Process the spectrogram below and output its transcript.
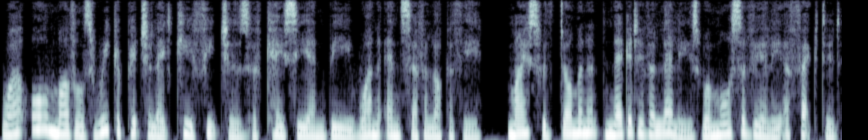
While all models recapitulate key features of KCNB1 encephalopathy, mice with dominant negative alleles were more severely affected.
